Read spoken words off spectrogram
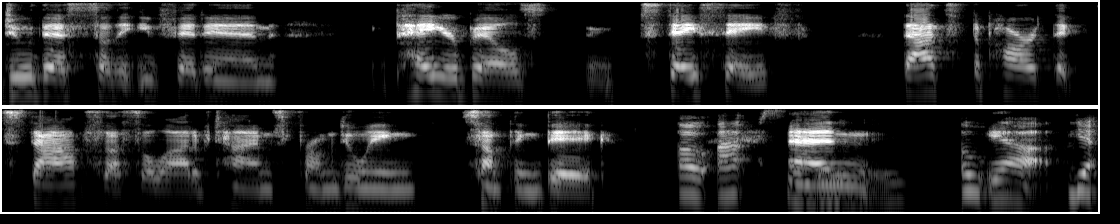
do this so that you fit in pay your bills stay safe that's the part that stops us a lot of times from doing something big. Oh, absolutely. And, oh, yeah, yeah,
